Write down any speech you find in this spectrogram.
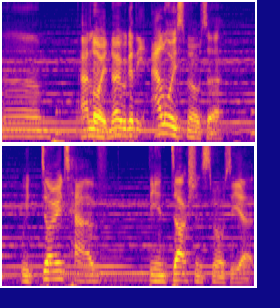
um, alloy. No, we've got the alloy smelter. We don't have the induction smelter yet.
